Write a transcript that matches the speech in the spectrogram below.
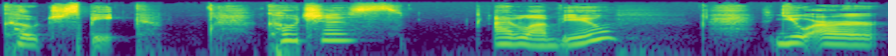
coach speak. Coaches, I love you. You are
